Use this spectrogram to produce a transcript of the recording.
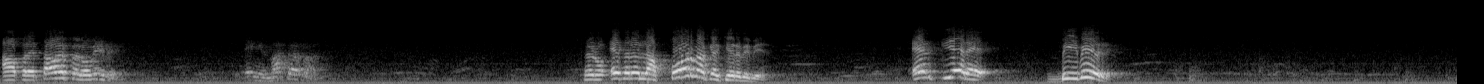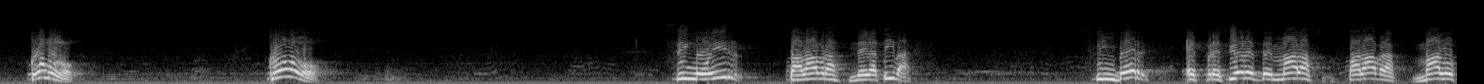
Apretado pero vive. En el más carnal. Pero esa no es la forma que él quiere vivir. Él quiere vivir cómodo. Cómodo. Sin oír palabras negativas. Sin ver expresiones de malas palabras, malos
